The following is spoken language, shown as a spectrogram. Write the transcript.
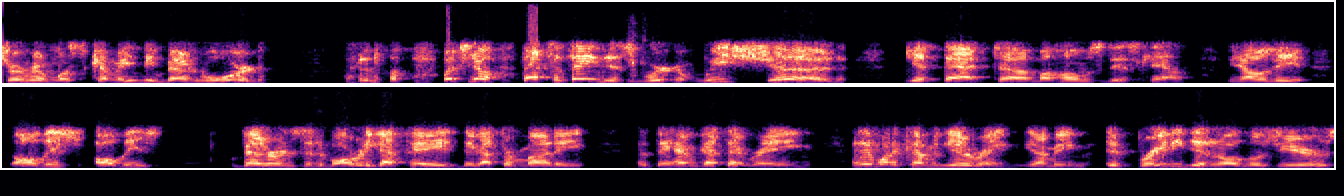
Sherman wants to come. He'd be better than Ward. But, you know, that's the thing is we're, we should get that uh, Mahomes discount. You know, the all these all these veterans that have already got paid, they got their money, but they haven't got that ring – and they want to come and get a ring. You know, I mean, if Brady did it all those years,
